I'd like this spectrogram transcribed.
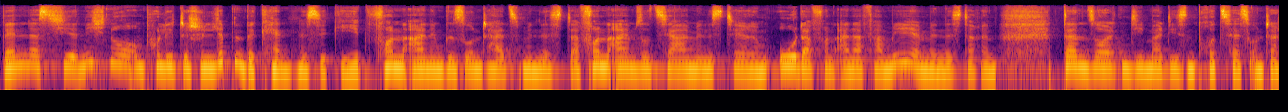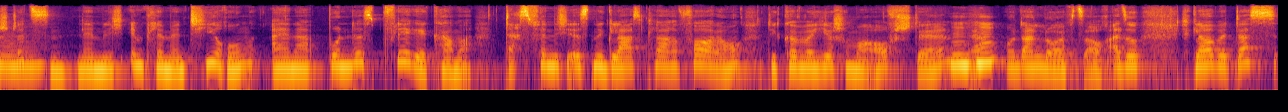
Wenn das hier nicht nur um politische Lippenbekenntnisse geht von einem Gesundheitsminister, von einem Sozialministerium oder von einer Familienministerin, dann sollten die mal diesen Prozess unterstützen, mhm. nämlich Implementierung einer Bundespflegekammer. Das finde ich ist eine glasklare klare Forderung, die können wir hier schon mal aufstellen mhm. ja, und dann läuft's auch. Also ich glaube, das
